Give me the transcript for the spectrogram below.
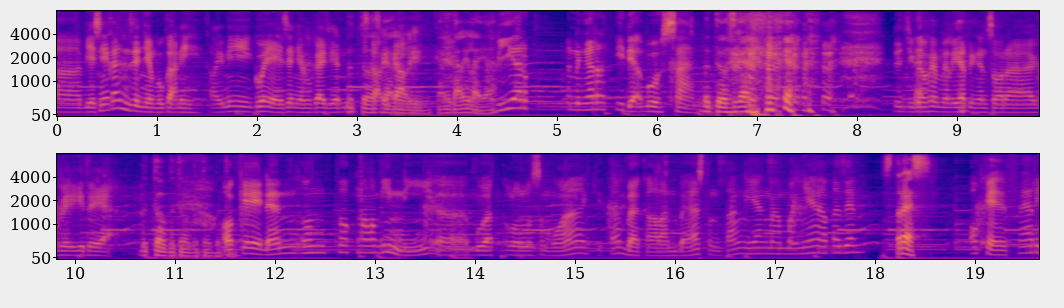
eh, biasanya kan Zen yang buka nih. Kali ini gue ya Zen yang buka Zen betul sekali. Kali-kali lah ya. Biar pendengar tidak bosan Betul sekali. dan juga familiar dengan suara gue gitu ya. betul, betul, betul, betul. Oke, dan untuk malam ini eh, buat lo semua kita bakalan bahas tentang yang namanya apa Zen? Stres. Oke, very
